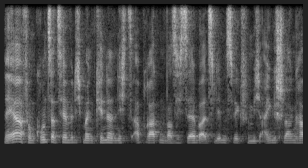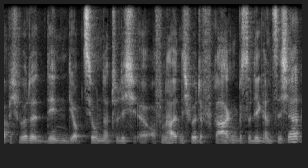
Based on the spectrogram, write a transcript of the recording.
Naja, vom Grundsatz her würde ich meinen Kindern nichts abraten, was ich selber als Lebensweg für mich eingeschlagen habe. Ich würde denen die Option natürlich äh, offen halten. Ich würde fragen, bist du dir ganz sicher?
